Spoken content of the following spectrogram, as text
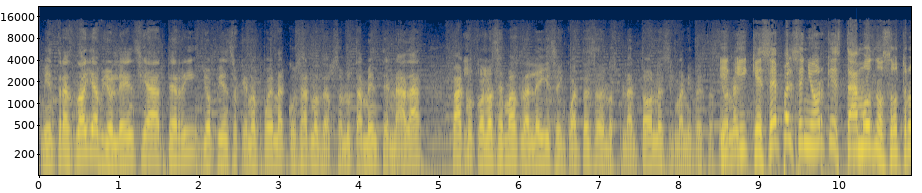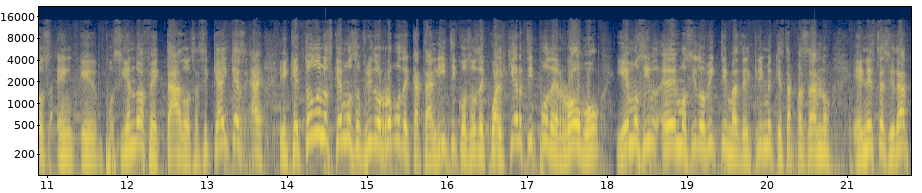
Mientras no haya violencia, Terry, yo pienso que no pueden acusarnos de absolutamente nada. Paco Y- conoce más las leyes en cuanto a eso de los plantones y manifestaciones. y que sepa el señor que estamos nosotros en que pues, siendo afectados, así que hay que ah, y que todos los que hemos sufrido robo de catalíticos o de cualquier tipo de robo y hemos sido hemos sido víctimas del crimen que está pasando en esta ciudad,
